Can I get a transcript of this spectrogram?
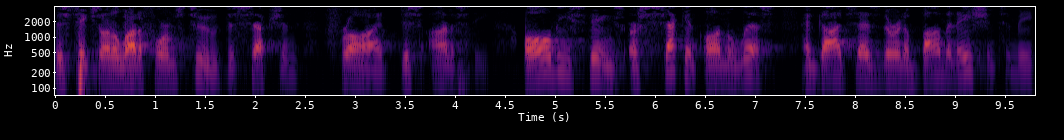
This takes on a lot of forms too deception, fraud, dishonesty. All these things are second on the list. And God says they're an abomination to me.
